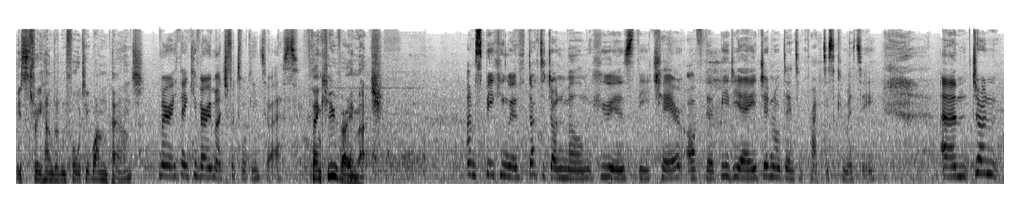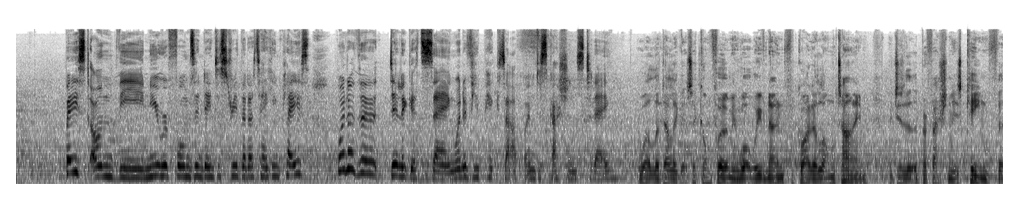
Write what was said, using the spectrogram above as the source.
is £341. Murray, thank you very much for talking to us. Thank you very much. I'm speaking with Dr. John Milne, who is the chair of the BDA General Dental Practice Committee. Um, John, based on the new reforms in dentistry that are taking place, what are the delegates saying? What have you picked up in discussions today? Well, the delegates are confirming what we've known for quite a long time, which is that the profession is keen for,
